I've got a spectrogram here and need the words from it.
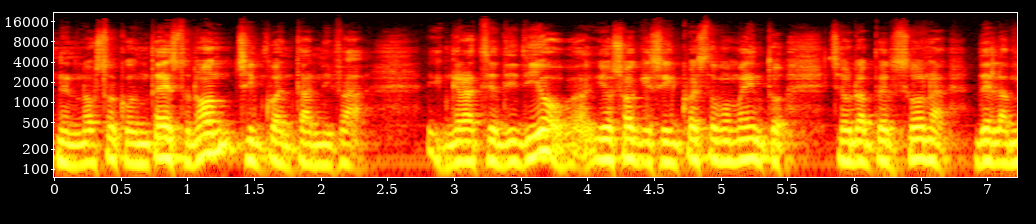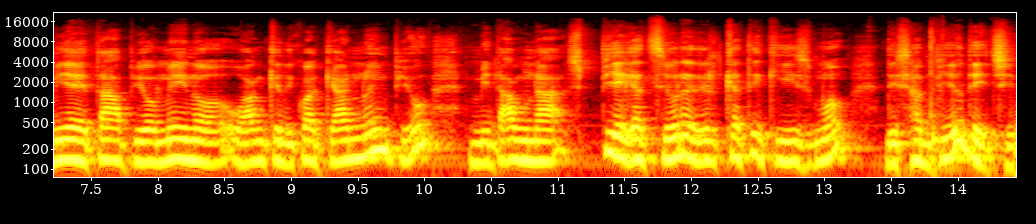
nel nostro contesto, non 50 anni fa in grazia di Dio, io so che se in questo momento c'è una persona della mia età più o meno o anche di qualche anno in più, mi dà una spiegazione del catechismo di San Pio X,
